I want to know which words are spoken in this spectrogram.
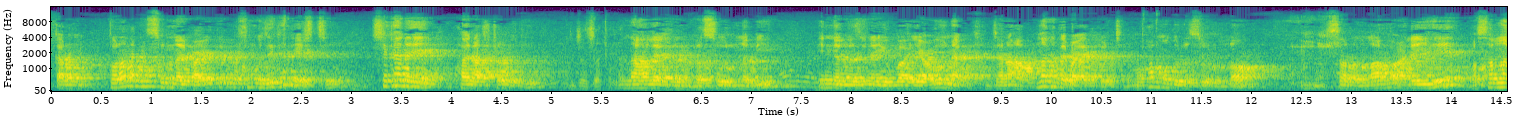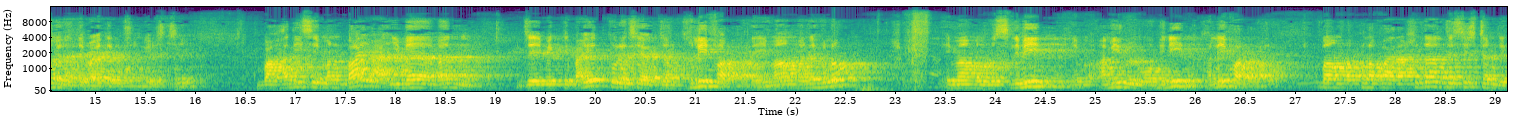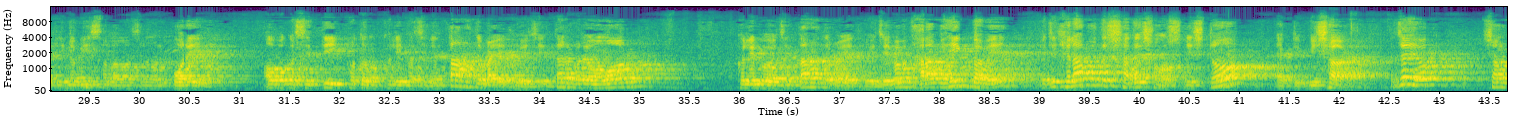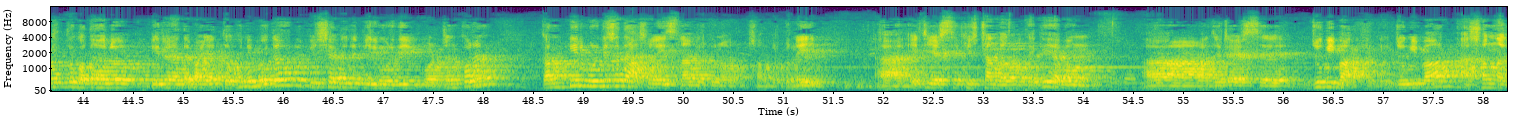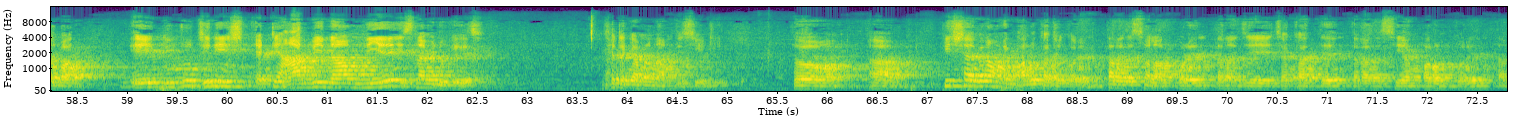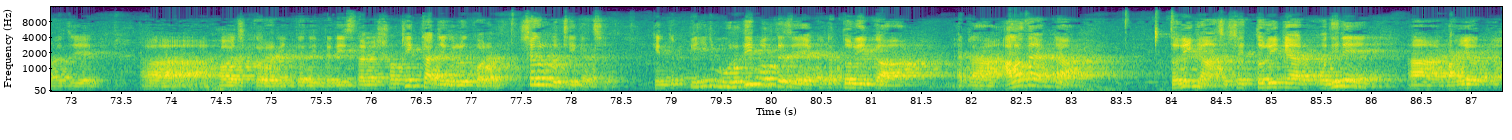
কারণ কোরআন এবং সুন্নার প্রসঙ্গ যেখানে এসছে সেখানে হয় রাষ্ট্রপতি। না হলে একজন রসুল নবী। ইন্নাল্লাযিনা ইউবাইউনাক যারা আপনার হাতে বায়াত করছেন মুহাম্মদুর রাসূলুল্লাহ সাল্লাল্লাহু আলাইহি ওয়াসাল্লামের হাতে বায়াতের প্রসঙ্গে এসেছে। বা হাদিসে মান বায়আ ইমামান যে ব্যক্তি বায়াত করেছে একজন খলিফার হাতে। ইমাম মানে হলো ইমামুল মুসলিমিন আমিরুল মুমিনিন খলিফার হাতে। বা আমরা খোলাফায় রাশিদার যে সিস্টেম দেখি, নবী আলাইহি পরে অবকর সিদ্দিক প্রথম খলিফা ছিলেন, তার হাতে বায়াত হয়েছে। তারপরে ওমর খলিফা হয়েছে তার হাতে বায়াত হয়েছে। এভাবে ধারাবাহিক ভাবে এটি খেলাফতের সাথে সংশ্লিষ্ট একটি বিষয়। যাই হোক, সংক্ষিপ্ত কথা হলো, পীরের হাতে বায়াত তখনই বৈধ হবে, পীর যদি পীর মুরিদি বর্জন করেন, কারণ পীর মুরিদির সাথে আসলে ইসলামের কোনো সম্পর্ক নেই। এটি এসছে খ্রিস্টান ধর্ম থেকে এবং যেটা এসছে যুগীবাদ থেকে, যুগীবাদ আর সন্ন্যাসবাদ। এই দুটো জিনিস একটি আরবি নাম নিয়ে ইসলামে ঢুকে গেছে। সেটাকে আমরা নাম দিয়েছি এটি। তো পীর সাহেবেরা অনেক ভালো কাজও করেন। তারা যে সালাদ পড়েন, তারা যে জাকাত দেন, তারা যে সিয়াম পালন করেন, তারা যে হজ করেন ইত্যাদি ইত্যাদি ইসলামের সঠিক কাজ যেগুলো করেন, সেগুলো তো ঠিক আছে। কিন্তু পীর মুরদি বলতে যে একটা তরিকা, একটা আলাদা একটা তরিকা আছে, সেই তরিকার অধীনে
